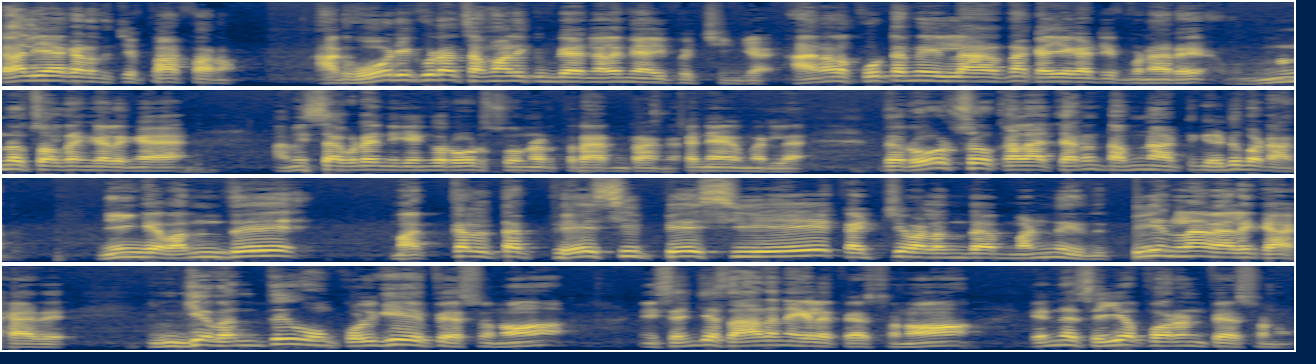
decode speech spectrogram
காலியாக கிடந்துச்சு பிளாட்ஃபாரம் அது ஓடி கூட சமாளிக்க முடியாத நிலைமை ஆகி போச்சுங்க அதனால கூட்டமே இல்லாததான் கையை காட்டிட்டு போனாரு. இன்னும் சொல்றேன் கேளுங்க. அமித்ஷா கூட இன்னைக்கு எங்க ரோட் ஷோ நடத்துறாருன்றாங்க கன்னியாகுமரியில. இந்த ரோட் ஷோ கலாச்சாரம் தமிழ்நாட்டுக்கு எடுபடாது. நீங்க வந்து மக்கள்கிட்ட பேசி பேசியே கட்சி வளர்ந்த மண்ணு இது. வீணெலாம் வேலைக்கு ஆகாது. இங்க வந்து உன் கொள்கையை பேசணும். நீ செஞ்ச சாதனைகளை பேசணும். என்ன செய்ய போறேன்னு பேசணும்.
